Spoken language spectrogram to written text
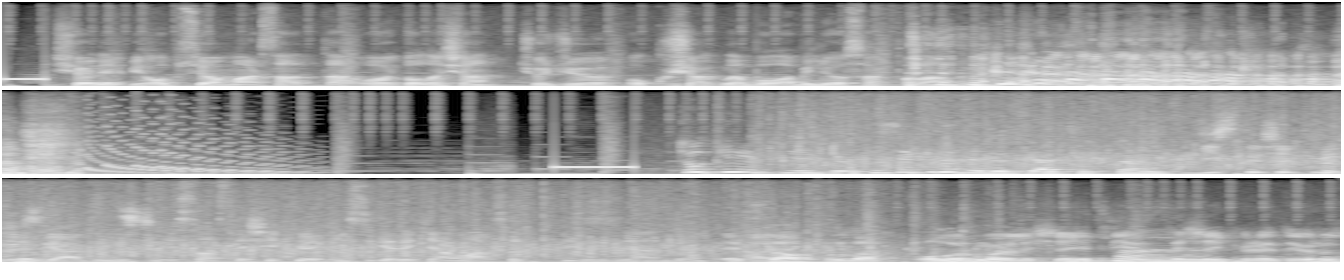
Şöyle bir opsiyon varsa hatta o dolaşan çocuğu o kuşakla boğabiliyorsak falan böyle. Çok keyifliydi. Teşekkür ederiz gerçekten. Biz teşekkür ederiz geldiğiniz için. Esas teşekkür etmesi gereken varsa biziz yani değil mi? Estağfurullah. Olur mu öyle şey? Lütfen. Biz teşekkür ediyoruz.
